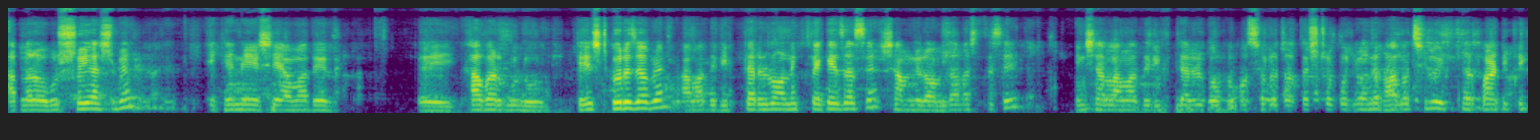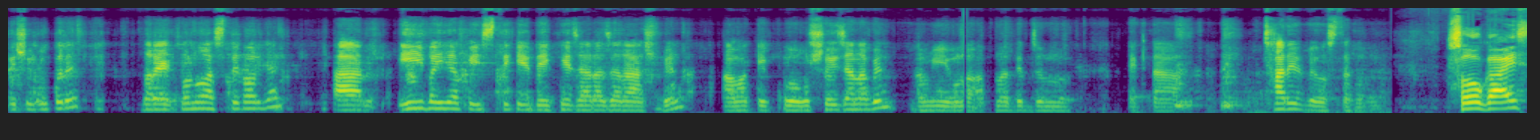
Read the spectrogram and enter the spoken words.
আপনারা অবশ্যই আসবেন, এখানে এসে আমাদের এই খাবারগুলো টেস্ট করে যাবেন। আমাদের ইফতারেরও অনেক প্যাকেজ আছে, সামনে রমজান আসতেছে। ইনশাল্লাহ আমাদের ইফতারের গত বছরও যথেষ্ট পরিমাণে ভালো ছিল, ইফতার পার্টি থেকে শুরু করে তারা এখনও আসতে পারবেন। আর এই ভাইয়া পেজ থেকে দেখে যারা যারা আসবেন আমাকে একটু অবশ্যই জানাবেন, আমি আপনাদের জন্য একটা ছাড়ের ব্যবস্থা করব। সো গাইস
